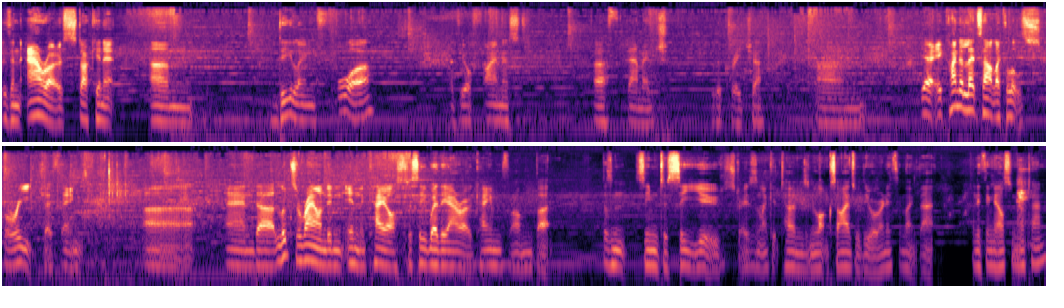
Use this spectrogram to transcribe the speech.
with an arrow stuck in it, um, dealing four of your finest earth damage to the creature. Um, yeah, it kind of lets out like a little screech, I think, uh, and uh, looks around in, in the chaos to see where the arrow came from, but doesn't seem to see you. Straight isn't like it turns and locks eyes with you or anything like that. Anything else in your turn?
